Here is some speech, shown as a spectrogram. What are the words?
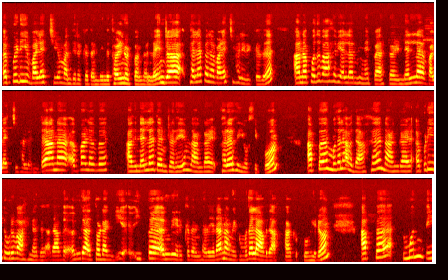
எப்படி வளர்ச்சியும் வந்திருக்குதுண்டு இந்த தொழில்நுட்பங்கள்ல. என்ற பல பல வளர்ச்சிகள் இருக்குது. ஆனா பொதுவாகவே எல்லாரும் நினைப்பார்கள் நல்ல வளர்ச்சிகள் உண்டு. ஆனா எவ்வளவு அது நல்லதுன்றதையும் நாங்கள் பிறகு யோசிப்போம். அப்ப முதலாவதாக நாங்கள் எப்படி இது உருவாகினது? அதாவது எங்க அது தொடங்கி இப்ப எங்க இருக்குதுன்றதை தான் நாங்க இப்ப முதலாவதாக பார்க்க போகிறோம். அப்ப முந்தி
